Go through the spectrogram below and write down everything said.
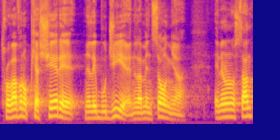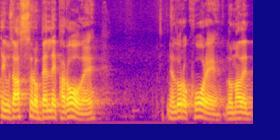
trovavano piacere nelle bugie, nella menzogna e nonostante usassero belle parole, nel loro cuore lo, male,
